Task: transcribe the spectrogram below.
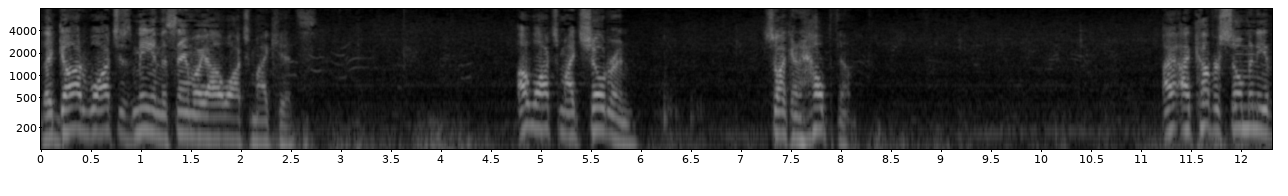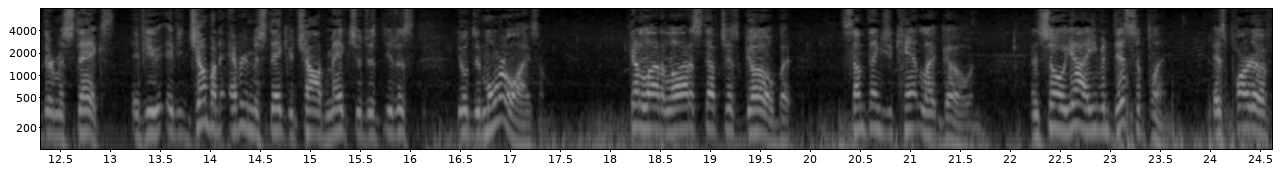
that God watches me in the same way I watch my kids. I watch my children so I can help them. I, I, cover so many of their mistakes. If you if you jump on every mistake your child makes, you'll just you just you'll demoralize them. Got a lot a lot of stuff just go, but some things you can't let go. And and so yeah, even discipline is part of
